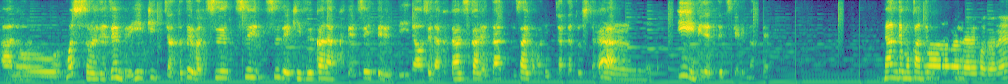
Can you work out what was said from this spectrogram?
あのもしそれで全部言い切っちゃう例えばつつつで気づかなくてついてるって言い直せなくて疲れたって最後まで言っちゃったとしたら、うん、いい意味でってつけるんだって。何でもかんでも。なるほどね、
